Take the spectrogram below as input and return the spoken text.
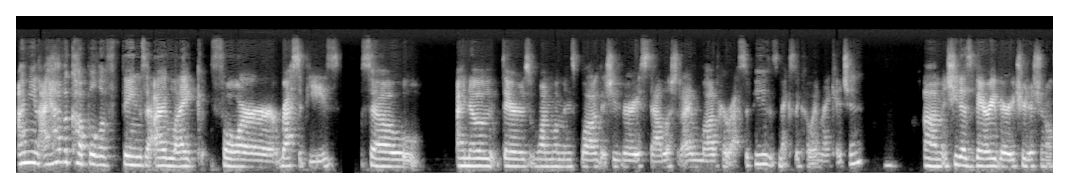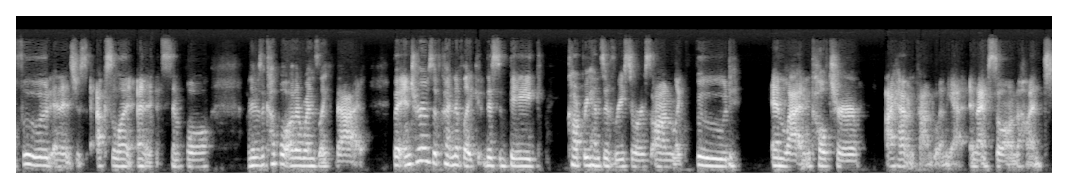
I mean, I have a couple of things that I like for recipes. So I know there's one woman's blog that she's very established that I love her recipes. It's Mexico in My Kitchen. Um, and she does very, very traditional food and it's just excellent and it's simple. And there's a couple other ones like that. But in terms of kind of like this big comprehensive resource on like food and Latin culture, I haven't found one yet, and I'm still on the hunt.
